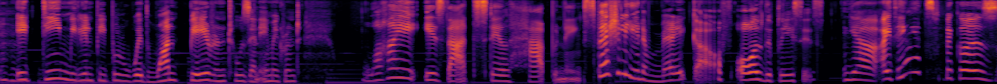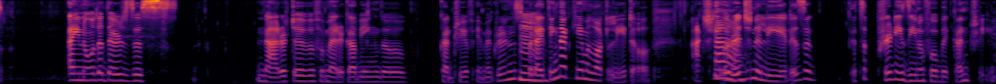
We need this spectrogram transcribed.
mm-hmm. 18 million people with one parent who's an immigrant. Why is that still happening, especially in America, of all the places? Yeah, I think it's because I know that there's this narrative of America being the country of immigrants, but I think that came a lot later. Actually, Ah. originally it is a it's a pretty xenophobic country.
